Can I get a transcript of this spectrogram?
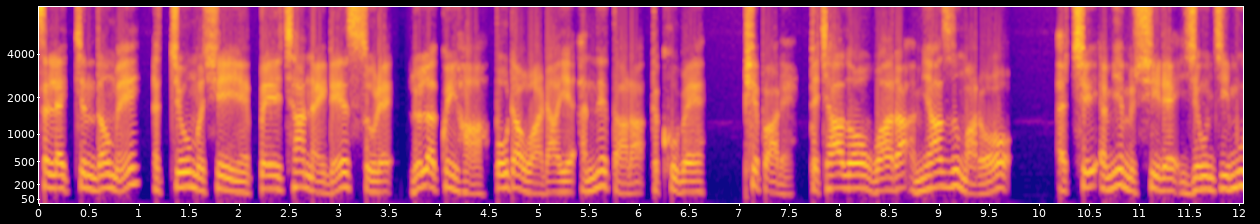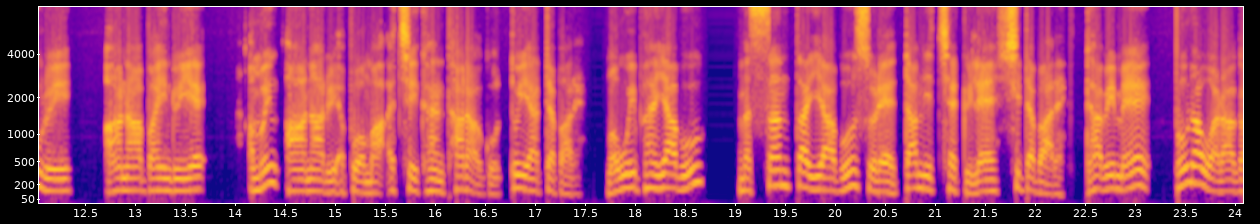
ဆက်လက်ကျင့်သုံးမယ်အကျိုးမရှိရင်ပယ်ချနိုင်တယ်ဆိုတဲ့လွတ်လပ်ခွင့်ဟာဗုဒ္ဓဝါဒရဲ့အနှစ်သာရတစ်ခုပဲဖြစ်ပါတယ်တခြားသောဝါဒအများစုမှာတော့အခြေအမြင့်မရှိတဲ့ယုံကြည်မှုတွေအာဏာပိုင်တွေရဲ့အမိန့်အာဏာတွေအပေါ်မှာအခြေခံထားတာကိုတွေ့ရတတ်ပါတယ်မဝေဖန်ရဘူးမစမ်းတတ်ရဘူးဆိုတဲ့တာမြစ်ချက်တွေလည်းရှိတတ်ပါတယ်ဒါပေမဲ့ဘုရားဝါဒက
